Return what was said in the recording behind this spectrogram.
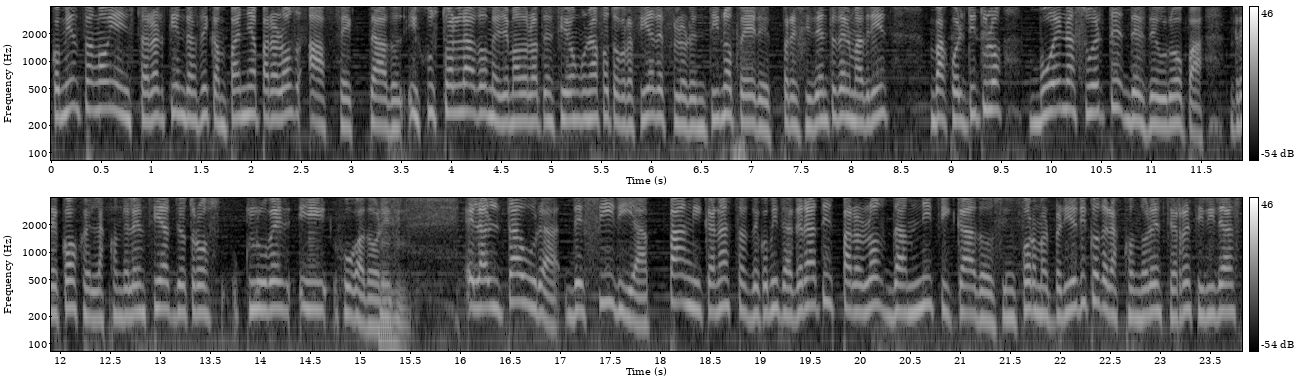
comienzan hoy a instalar tiendas de campaña para los afectados. Y justo al lado me ha llamado la atención una fotografía de Florentino Pérez, presidente del Madrid bajo el título Buena suerte desde Europa. Recogen las condolencias de otros clubes y jugadores. El Altaura de Siria, pan y canastas de comida gratis para los damnificados, informa el periódico de las condolencias recibidas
